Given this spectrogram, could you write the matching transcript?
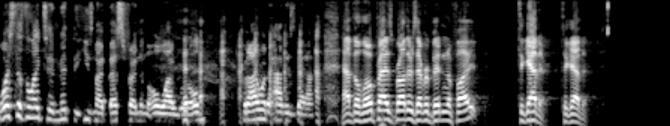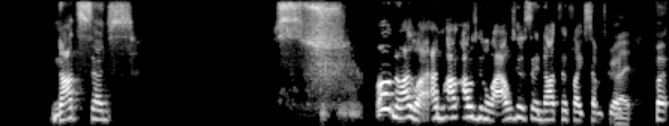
Wes doesn't like to admit that he's my best friend in the whole wide world, but I would have had his back. Have the Lopez brothers ever been in a fight together? Together. Not since. Oh no, I lie. I'm, I, I was gonna lie. I was gonna say not since like seventh grade, Right. but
